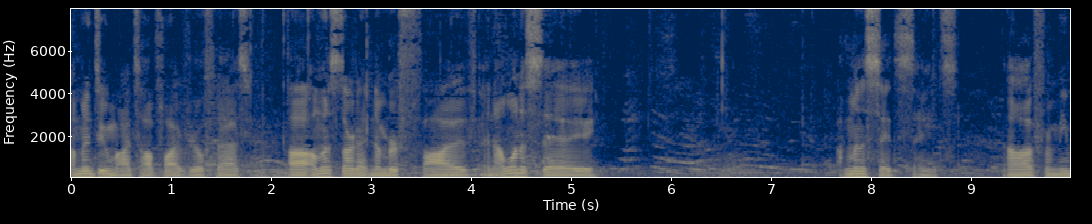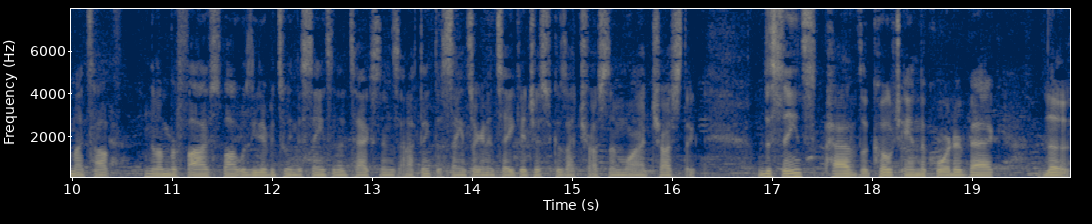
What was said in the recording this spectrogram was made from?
I'm gonna do my top five real fast. Mm-hmm. Uh, I'm gonna start at number five, and I want to say I'm gonna say the Saints. Uh, for me, my top number five spot was either between the Saints and the Texans, and I think the Saints are gonna take it just because I trust them more. I trust the the Saints have the coach and the quarterback. The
